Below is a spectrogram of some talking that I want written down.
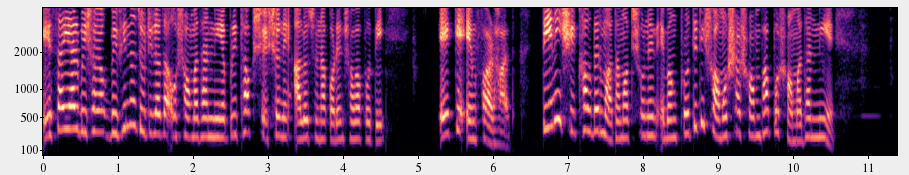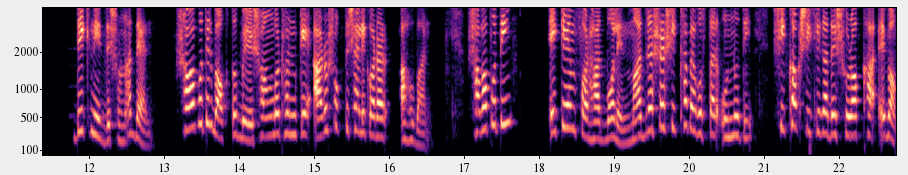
এসআইআর বিষয়ক বিভিন্ন জটিলতা ও সমাধান নিয়ে পৃথক সেশনে আলোচনা করেন সভাপতি এ কে এম ফারহাদ। তিনি শিক্ষকদের মতামত শোনেন এবং প্রতিটি সমস্যা সম্ভাব্য সমাধান নিয়ে দিক নির্দেশনা দেন। সভাপতির বক্তব্যে সংগঠনকে আরও শক্তিশালী করার আহ্বান। সভাপতি এ কে এম ফরহাদ বলেন মাদ্রাসা শিক্ষা ব্যবস্থার উন্নতি, শিক্ষক শিক্ষিকাদের সুরক্ষা এবং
